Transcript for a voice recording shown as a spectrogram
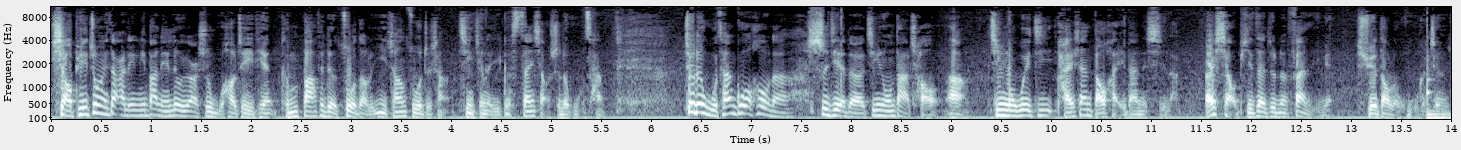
小皮终于在二零零八年六月二十五号这一天，跟巴菲特坐到了一张桌子上，进行了一个三小时的午餐。这顿午餐过后呢，世界的金融大潮啊，金融危机排山倒海一般的袭来，而小皮在这顿饭里面学到了五个真理。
